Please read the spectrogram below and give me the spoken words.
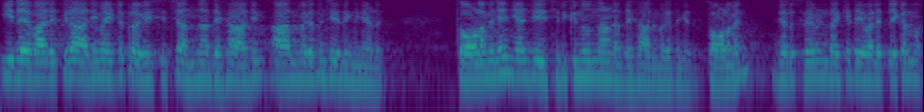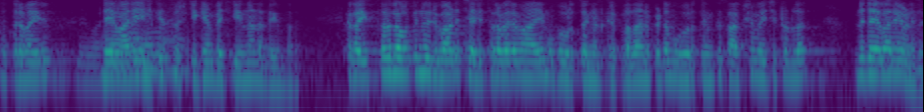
ഈ ദേവാലയത്തിൽ ആദ്യമായിട്ട് പ്രവേശിച്ച അന്ന് അദ്ദേഹം ആദ്യം ആത്മകഥം ചെയ്ത് ഇങ്ങനെയാണ്. സോളമനെ ഞാൻ ജയിച്ചിരിക്കുന്നു എന്നാണ് അദ്ദേഹം ആത്മഗതം ചെയ്തത്. സോളമൻ ജെറുസലേമിൽ ഉണ്ടാക്കിയ ദേവാലയത്തേക്കാൾ മഹത്തരമായ ഒരു ദേവാലയം എനിക്ക് സൃഷ്ടിക്കാൻ പറ്റിയെന്നാണ് അദ്ദേഹം പറയുന്നത് ക്രൈസ്തവ ലോകത്തിന് ഒരുപാട് ചരിത്രപരമായ മുഹൂർത്തങ്ങൾക്ക് പ്രധാനപ്പെട്ട മുഹൂർത്തങ്ങൾക്ക് സാക്ഷ്യം വഹിച്ചിട്ടുള്ള ഒരു ദേവാലയമാണിത്.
